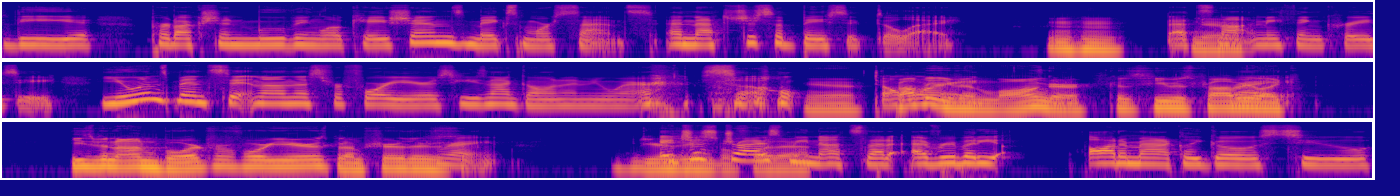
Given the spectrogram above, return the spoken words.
the production moving locations makes more sense. And that's just a basic delay. Mm-hmm. That's Yeah. not anything crazy. Ewan's been sitting on this for four years. He's not going anywhere. So Yeah, probably worry. even longer because he was probably Right. like he's been on board for four years, but I'm sure there's right. It just drives me nuts that everybody automatically goes to,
